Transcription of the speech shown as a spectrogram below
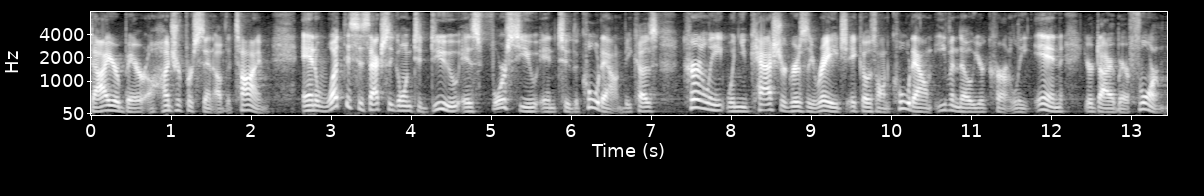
Dire Bear 100% of the time. And what this is actually going to do is force you into the cooldown because currently when you cast your Grizzly Rage, it goes on cooldown even though you're currently in your Dire Bear form.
